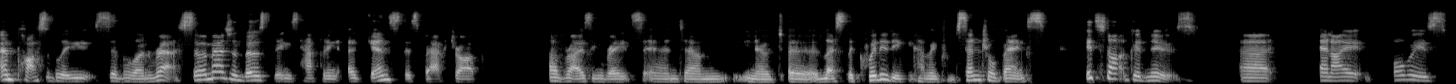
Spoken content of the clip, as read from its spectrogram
and possibly civil unrest. So imagine those things happening against this backdrop of rising rates and um, you know uh, less liquidity coming from central banks. It's not good news, uh, and I always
